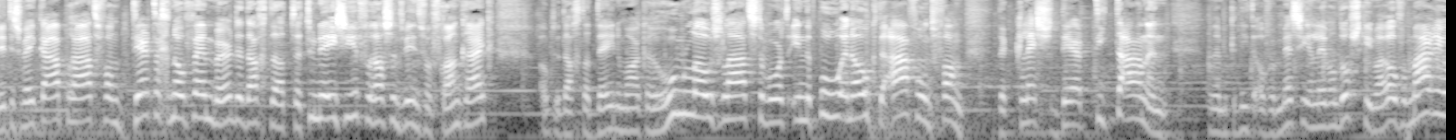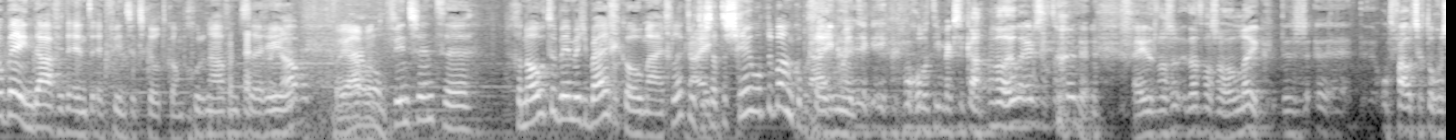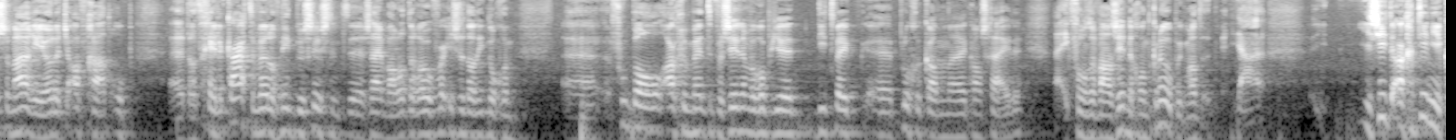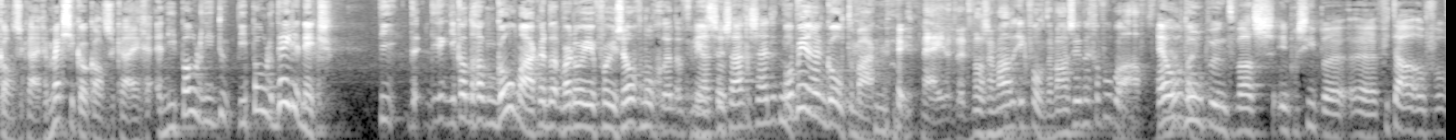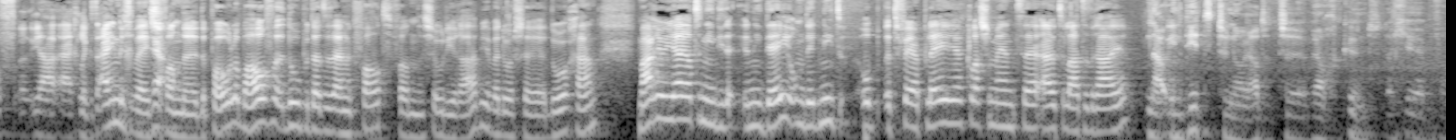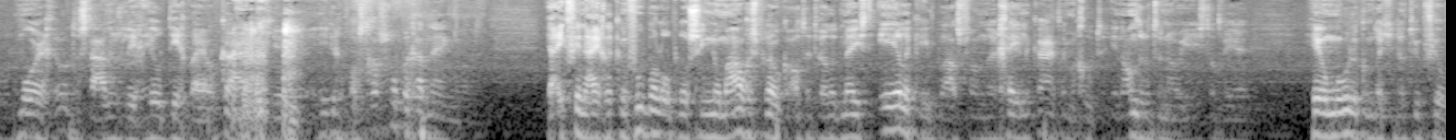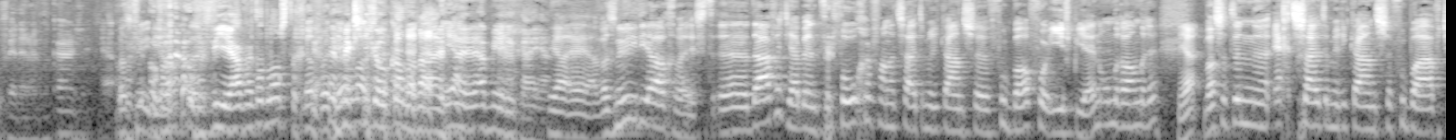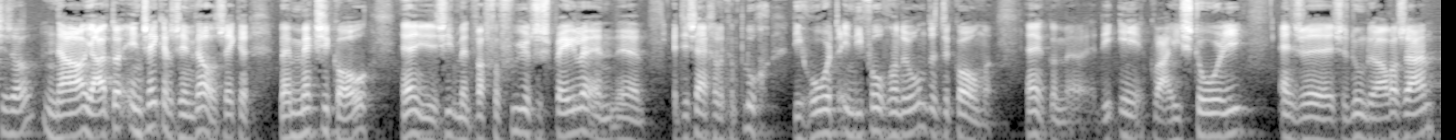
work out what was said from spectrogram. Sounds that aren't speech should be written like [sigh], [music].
Dit is WK-praat van 30 november, de dag dat eh, Tunesië verrassend wint van Frankrijk. Ook de dag dat Denemarken roemloos laatste wordt in de pool. En ook de avond van de Clash der Titanen. Dan heb ik het niet over Messi en Lewandowski, maar over Mario Been, David Ent en Vincent Schildkamp. Goedenavond, uh, heren. Goedenavond. Vincent, uh, genoten? Ben je een beetje bijgekomen eigenlijk? Want je ik- zat te schreeuwen op de bank op een Ja, gegeven ik, moment. ik, ik begon het die Mexicanen wel heel ernstig te gunnen. Nee, dat, was, dat was wel leuk. Dus eh, ontvouwt zich toch een scenario dat je afgaat op eh, dat gele kaarten wel of niet beslissend eh, zijn. We hadden het erover. Is er dan niet nog een eh voetbalargument te verzinnen waarop je die twee ploegen kan, kan scheiden? Nou, ik vond het een waanzinnige ontknoping. Want ja, je ziet Argentinië kansen krijgen, Mexico kansen krijgen. En die Polen, die, die Polen deden niks. Die, die- je kan toch ook een goal maken, waardoor je voor jezelf nog... eh, of Ja, tenminste, zo zagen zij het niet. Probeer een goal te maken. [laughs] Nee. Nee, dat, het was een, ik vond het een waanzinnige voetbalavond. Elk doelpunt was in principe eh, vitaal, of, of eh, ja, eigenlijk het einde geweest Ja. van eh, de Polen. Behalve het doelpunt dat uiteindelijk valt van Saudi-Arabië, waardoor ze doorgaan. Mario, jij had een idee, een idee om dit niet op het fair play klassement uit te laten draaien. Nou, in dit toernooi had het wel gekund. Dat je bijvoorbeeld morgen, want de stadions liggen heel dicht bij elkaar, dat je in ieder geval strafschoppen gaat nemen. Ja, ik vind eigenlijk een voetbaloplossing normaal gesproken altijd wel het meest eerlijke in plaats van eh, gele kaarten. Maar goed, in andere toernooien is dat weer heel moeilijk, omdat je natuurlijk veel verder uit elkaar zit. Ja, over, vier jaar wordt dat lastig. Dat wordt heel Mexico, lastig. Canada en Ja. eh, Amerika. Ja. Ja, ja, ja, was nu ideaal geweest. Eh, David, jij bent de volger van het Zuid-Amerikaanse voetbal, voor E ESPN onder andere. Ja, Was het een eh, echt Zuid-Amerikaans voetbalavondje zo? nou ja, in zekere zin wel. Zeker bij Mexico. Hè, je ziet met wat voor vuur ze spelen. En eh, het is eigenlijk een ploeg die hoort in die volgende ronde te komen. Hè, die, qua historie. En ze, ze doen er alles aan.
